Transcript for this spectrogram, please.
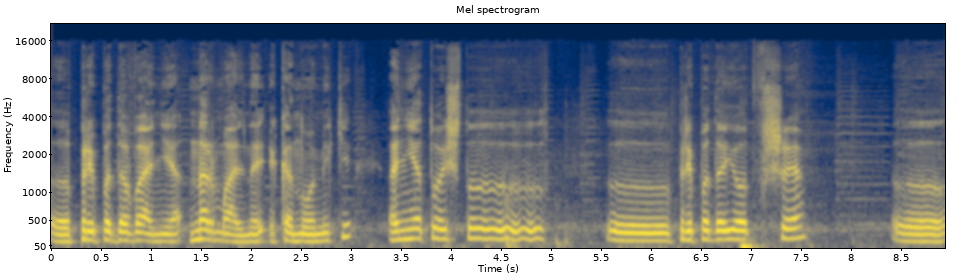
э, преподавания нормальной экономики – а не той, что э, преподает в ШЕ, э,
